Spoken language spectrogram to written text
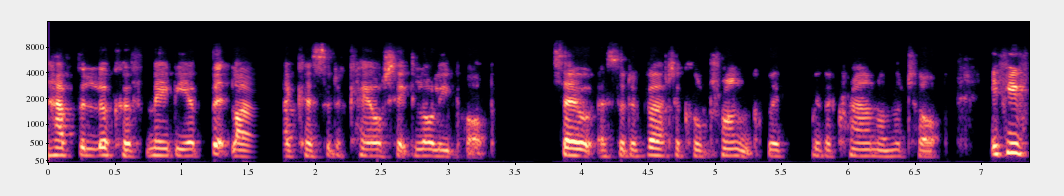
have the look of maybe a bit like, like a sort of chaotic lollipop. So a sort of vertical trunk with, with a crown on the top. If you've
